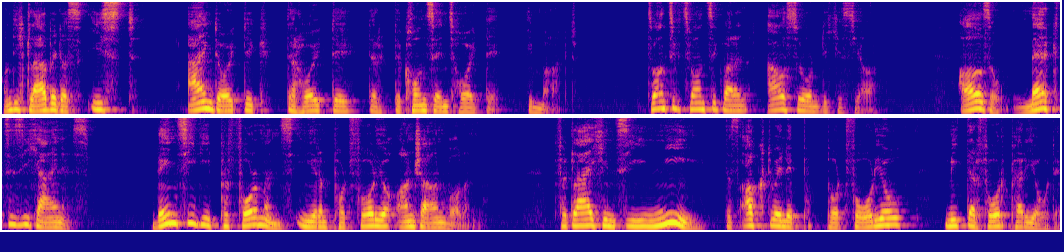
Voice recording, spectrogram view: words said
Und ich glaube, das ist eindeutig der, heute, der, der Konsens heute im Markt. 2020 war ein außerordentliches Jahr. Also, merken Sie sich eines. Wenn Sie die Performance in Ihrem Portfolio anschauen wollen, vergleichen Sie nie das aktuelle Portfolio mit der Vorperiode.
